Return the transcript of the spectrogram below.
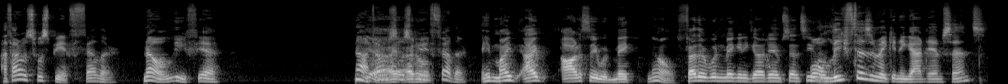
I thought it was supposed to be a feather. No, leaf. Yeah. No, I Yeah, it was supposed I to be a feather. It might. I honestly would make no feather wouldn't make any goddamn sense either. Well, leaf doesn't make any goddamn sense.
